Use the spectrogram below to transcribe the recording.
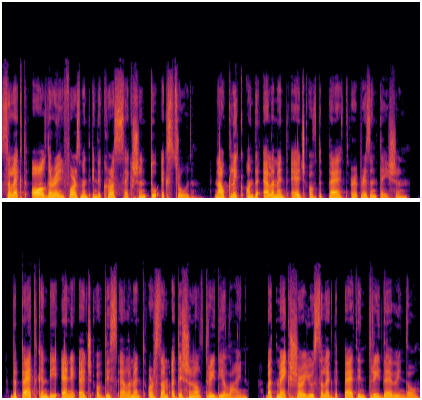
Select all the reinforcement in the cross section to extrude. Now click on the element edge of the path representation. The path can be any edge of this element or some additional 3D line, but make sure you select the path in 3D window.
